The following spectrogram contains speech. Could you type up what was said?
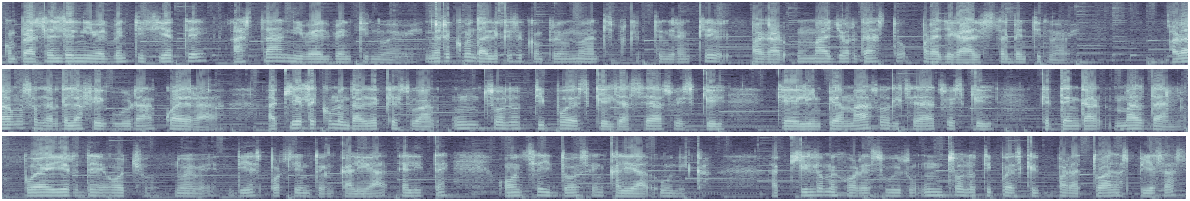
comprarse el del nivel 27 hasta nivel 29. No es recomendable que se compre uno antes porque tendrían que pagar un mayor gasto para llegar hasta el 29. Ahora vamos a hablar de la figura cuadrada. Aquí es recomendable que suban un solo tipo de skill, ya sea su skill que limpia más o sea su skill que tengan más daño. Puede ir de 8, 9, 10% en calidad élite, 11 y 12 en calidad única. Aquí lo mejor es subir un solo tipo de skill para todas las piezas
